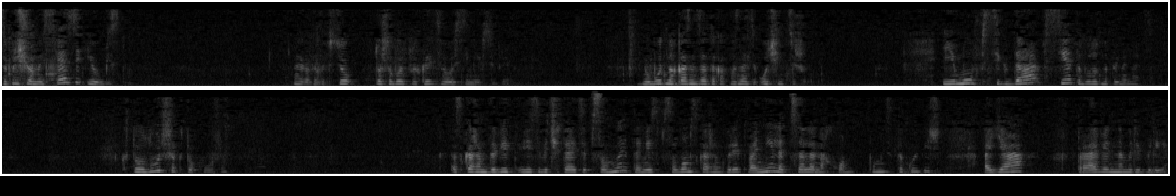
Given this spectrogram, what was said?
запрещенной связи и убийства. Знаете, как это все, то, что будет происходить в его семье все время. Но будет наказан за это, как вы знаете, очень тяжело. И ему всегда все это будут напоминать. Кто лучше, кто хуже. Скажем, Давид, если вы читаете псалмы, там есть псалом, скажем, говорит, ваниля целя нахон. Помните такую вещь? А я в правильном ребре.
